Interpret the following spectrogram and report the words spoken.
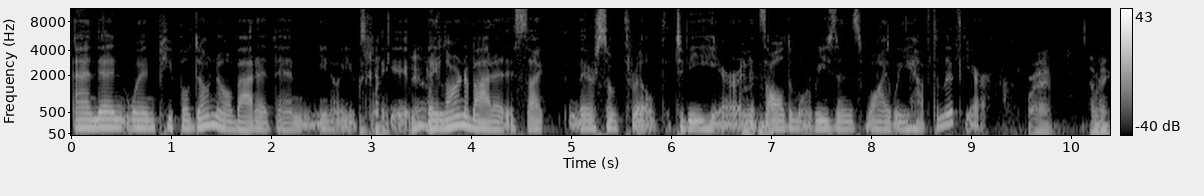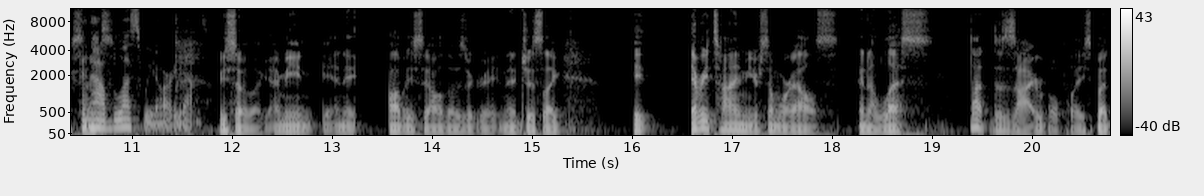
and then when people don't know about it, then you know you explain. Eh, yeah. They learn about it. It's like they're so thrilled to be here, and it's mm-hmm. all the more reasons why we have to live here Right. That makes sense. and how blessed we are. Yeah, We so lucky. I mean, and it, obviously all those are great, and it just like it. Every time you're somewhere else in a less not desirable place, but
